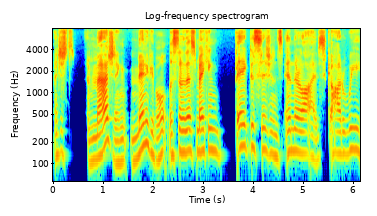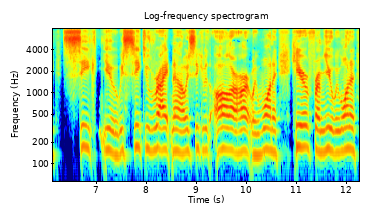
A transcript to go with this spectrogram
I just imagining many people listening to this making big decisions in their lives. God, we seek you. We seek you right now. We seek you with all our heart. We want to hear from you. We want to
